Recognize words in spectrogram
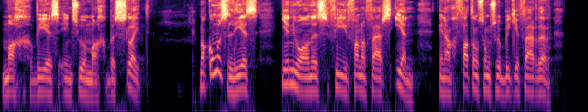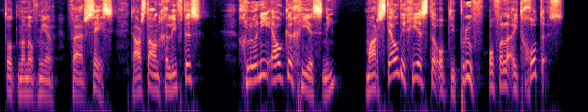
mag wees en so mag besluit. Maar kom ons lees 1 Johannes 4 vanaf vers 1 en dan vat ons hom so 'n bietjie verder tot min of meer vers 6. Daar staan geliefdes, glo nie elke gees nie, maar stel die geeste op die proef of hulle uit God is.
